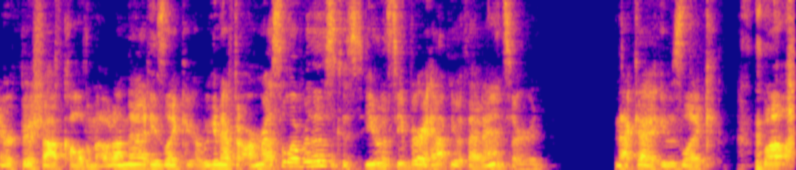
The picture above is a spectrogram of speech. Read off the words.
Eric Bischoff called him out on that. He's like, "Are we gonna have to arm wrestle over this? Because you don't seem very happy with that answer." And, that guy, he was like, "Well."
